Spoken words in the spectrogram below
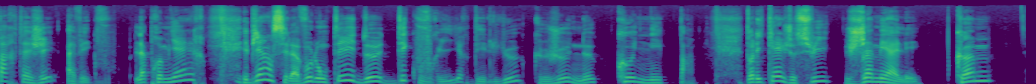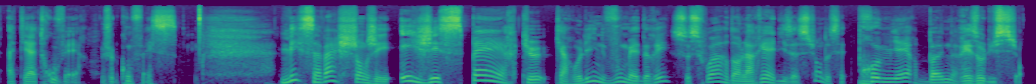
partager avec vous. La première, eh bien, c'est la volonté de découvrir des lieux que je ne connais pas, dans lesquels je suis jamais allé, comme à théâtre ouvert, je le confesse. Mais ça va changer et j'espère que Caroline vous m'aiderez ce soir dans la réalisation de cette première bonne résolution.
